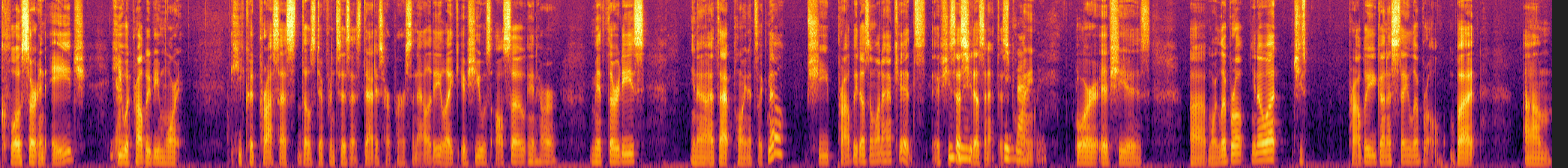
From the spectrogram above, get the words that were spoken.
closer in age, he would probably be more he could process those differences as that is her personality. Like if she was also in her mid thirties, you know, at that point it's like, no, she probably doesn't want to have kids. If she says she doesn't at this point or if she is uh, more liberal, you know what? She's probably gonna stay liberal. But um,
